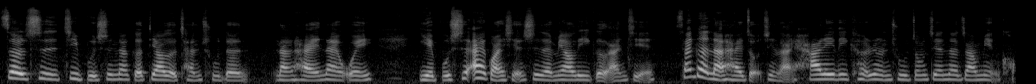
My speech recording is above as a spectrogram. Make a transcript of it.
这次既不是那个掉了蟾蜍的男孩奈威。也不是爱管闲事的妙丽·格兰杰。三个男孩走进来，哈利立刻认出中间那张面孔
